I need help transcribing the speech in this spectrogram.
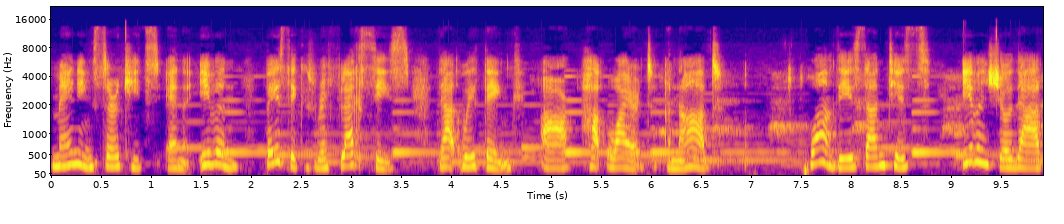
many circuits and even basic reflexes that we think are hardwired are not. One of these scientists even showed that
